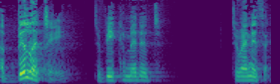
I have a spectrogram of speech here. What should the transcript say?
ability to be committed to anything.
